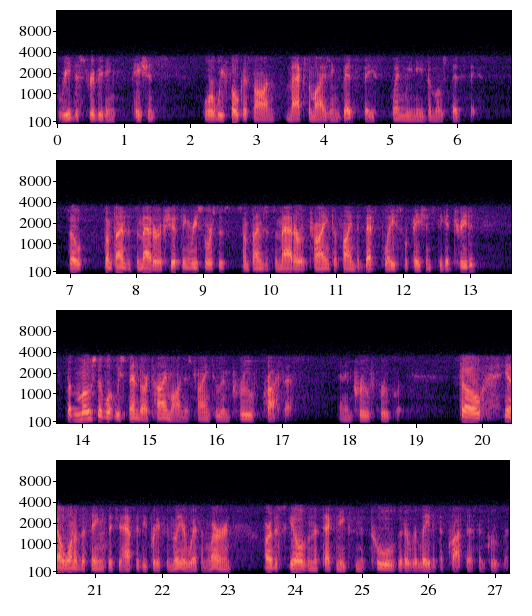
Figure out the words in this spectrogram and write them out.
redistributing patients, or we focus on maximizing bed space when we need the most bed space. So sometimes it's a matter of shifting resources, sometimes it's a matter of trying to find the best place for patients to get treated, but most of what we spend our time on is trying to improve process and improve throughput. So, you know, one of the things that you have to be pretty familiar with and learn are the skills and the techniques and the tools that are related to process improvement.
